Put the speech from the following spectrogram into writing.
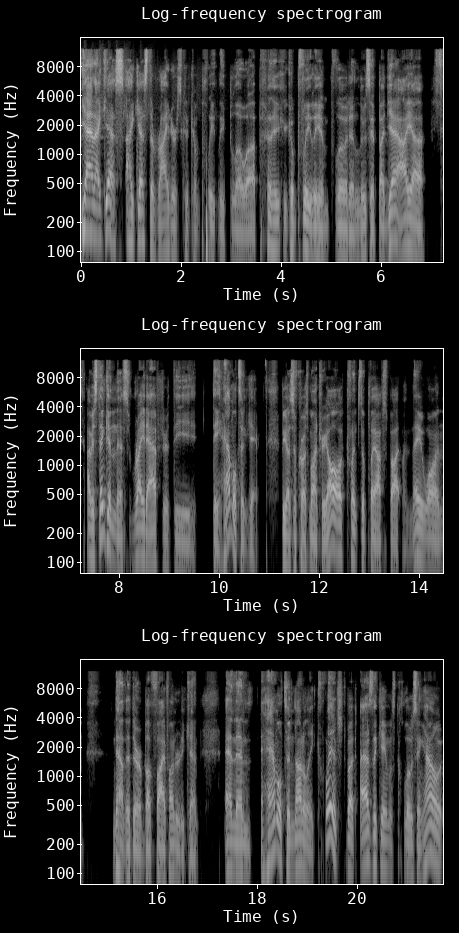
yeah, and I guess I guess the riders could completely blow up. they could completely implode and lose it. But yeah, I uh I was thinking this right after the the Hamilton game because of course Montreal clinched a playoff spot when they won. Now that they're above 500 again. And then Hamilton not only clinched, but as the game was closing out,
